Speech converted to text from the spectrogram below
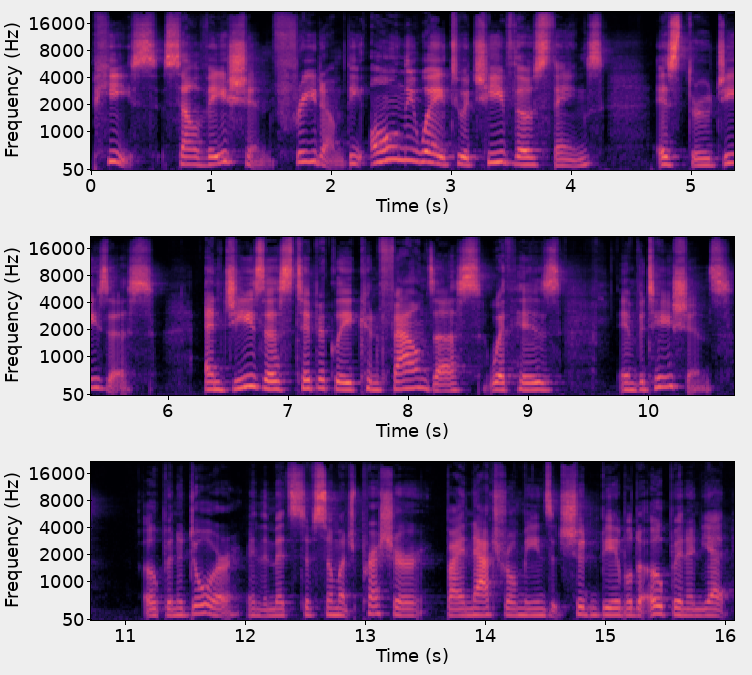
peace, salvation, freedom, the only way to achieve those things is through Jesus. And Jesus typically confounds us with his invitations open a door in the midst of so much pressure by natural means it shouldn't be able to open, and yet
